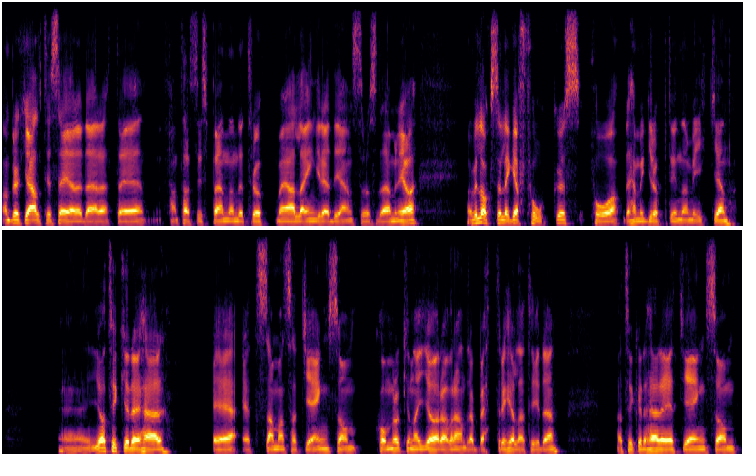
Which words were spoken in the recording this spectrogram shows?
man brukar alltid säga det där att det är en fantastiskt spännande trupp med alla ingredienser och sådär. Jag vill också lägga fokus på det här med gruppdynamiken. Eh, jag tycker det här är ett sammansatt gäng som kommer att kunna göra varandra bättre hela tiden. Jag tycker det här är ett gäng som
